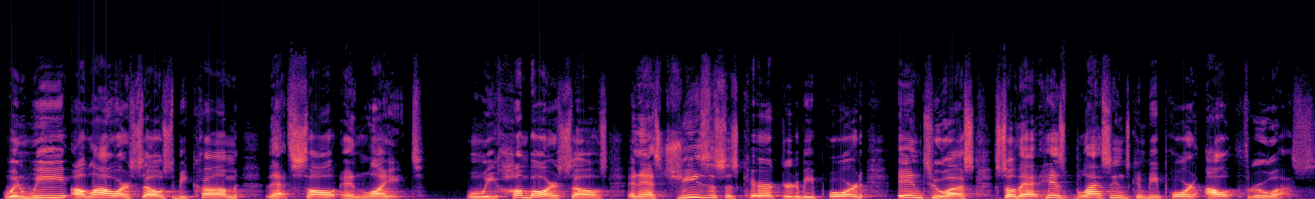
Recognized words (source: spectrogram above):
when we allow ourselves to become that salt and light. When we humble ourselves and ask Jesus' character to be poured into us so that his blessings can be poured out through us.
